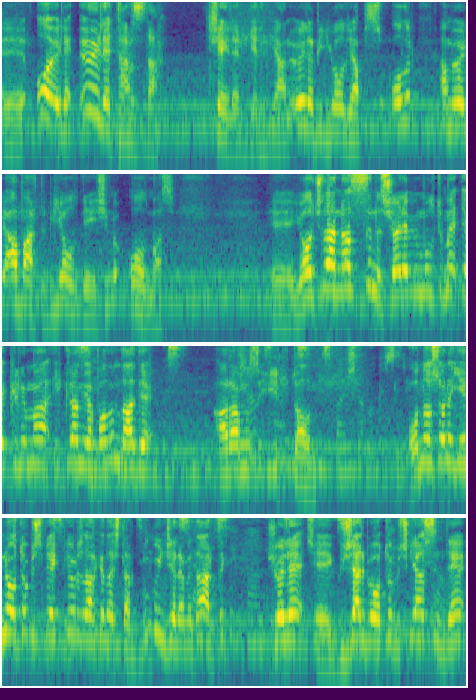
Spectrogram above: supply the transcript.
e, o öyle öyle tarzda şeyler gelir. Yani öyle bir yol yapısı olur ama öyle abartı bir yol değişimi olmaz. E, yolcular nasılsınız? Şöyle bir multimedya klima ikram yapalım da hadi aramızı iyi tutalım. Ondan sonra yeni otobüs bekliyoruz arkadaşlar. Bu güncellemede artık şöyle e, güzel bir otobüs gelsin de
